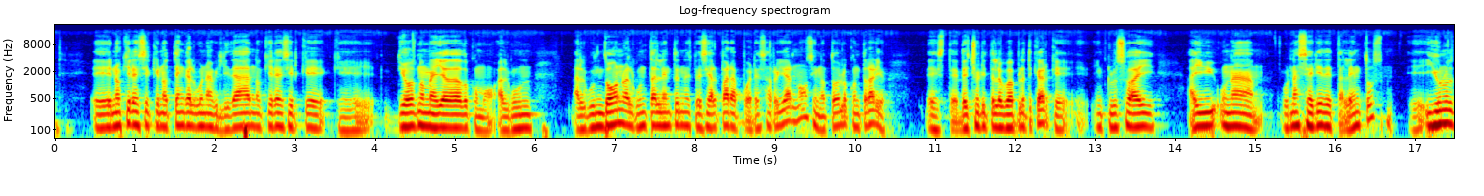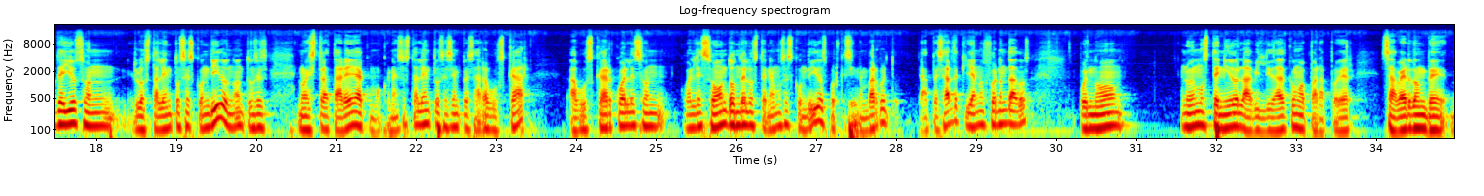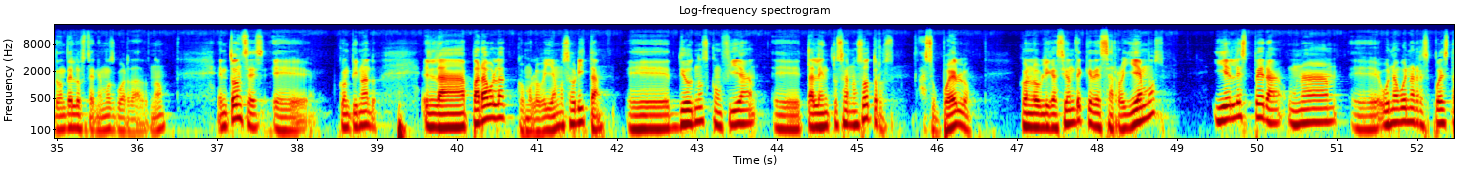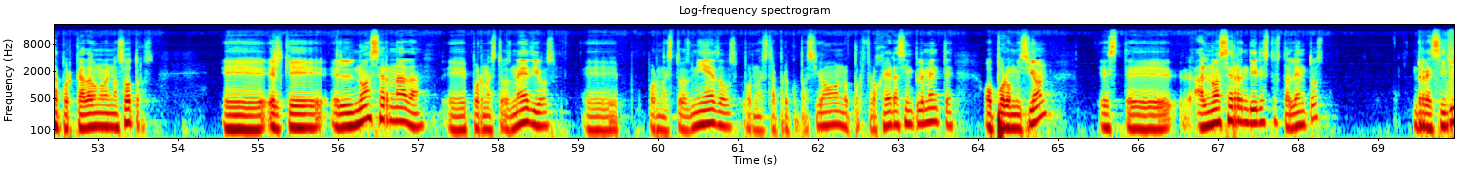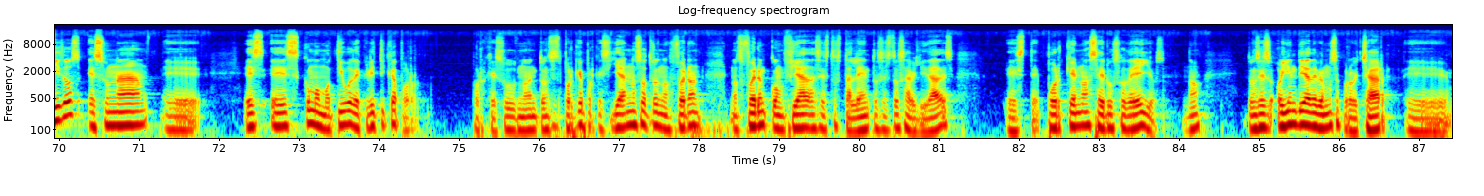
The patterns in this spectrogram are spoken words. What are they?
eh, no quiere decir que no tenga alguna habilidad, no quiere decir que, Dios no me haya dado como algún, algún don o algún talento en especial para poder desarrollar, no, sino todo lo contrario. Este, de hecho, ahorita les voy a platicar que incluso hay, hay una, una serie de talentos eh, y uno de ellos son los talentos escondidos, ¿no? Entonces, nuestra tarea como con esos talentos es empezar a buscar, a buscar cuáles son, cuáles son, dónde los tenemos escondidos, porque sin embargo, a pesar de que ya nos fueron dados, pues no, no hemos tenido la habilidad como para poder saber dónde, dónde los tenemos guardados, ¿no? Entonces, eh, continuando, en la parábola, como lo veíamos ahorita, eh, Dios nos confía talentos a nosotros, a su pueblo, con la obligación de que desarrollemos y Él espera una, una buena respuesta por cada uno de nosotros. el, que, el no hacer nada por nuestros medios, por nuestros miedos, por nuestra preocupación o por flojera simplemente, o por omisión, este, al no hacer rendir estos talentos recibidos es una eh, es, como motivo de crítica por, por Jesús, ¿no? Entonces, ¿por qué? Porque si ya nosotros nos fueron, nos fueron confiadas estos talentos, estas habilidades, este, ¿por qué no hacer uso de ellos? ¿no? Entonces, hoy en día debemos aprovechar eh,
